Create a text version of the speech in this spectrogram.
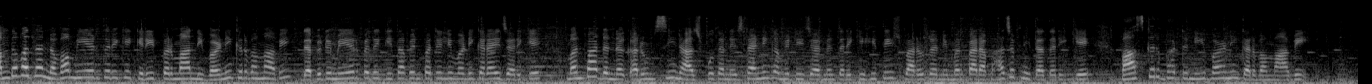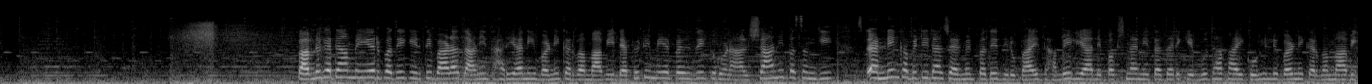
અમદાવાદના નવા મેયર તરીકે કિરીટ પરમારની વરણી કરવામાં આવી. ડેપ્યુટી મેયર પદે ગીતાબેન પટેલની વરણી કરાઈ, જ્યારે કે મનપા દંડક અરુણસિંહ રાજપૂત અને સ્ટેન્ડિંગ કમિટી ચેરમેન તરીકે હિતેશ બારોટ અને મનપાના ભાજપ નેતા તરીકે ભાસ્કર ભટ્ટની વરણી કરવામાં આવી. ભાવનગરના મેયર પદે કીર્તિબાળા દાણી ધારિયાની વરણી કરવામાં આવી. ડેપ્યુટી મેયર પદે કૃણાલ શાહની પસંદગી. સ્ટેન્ડિંગ કમિટીના ચેરમેન પદે ધીરુભાઈ ધામેલિયા અને પક્ષના નેતા તરીકે બુધાભાઈ ગોહિલની વરણી કરવામાં આવી.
